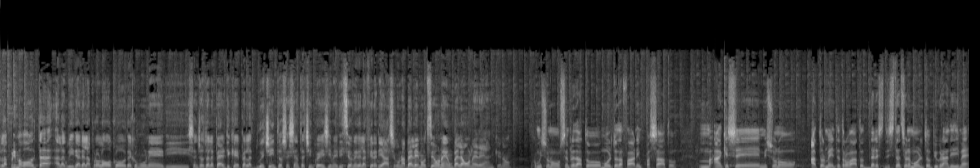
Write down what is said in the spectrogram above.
Per la prima volta alla guida della Proloco del comune di San Giorgio delle Pertiche per la 265esima edizione della Fiera di Arsego, una bella emozione e un bel onere anche, no? Mi sono sempre dato molto da fare in passato, mm, anche se mi sono attualmente trovato delle situazioni molto più grandi di me,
